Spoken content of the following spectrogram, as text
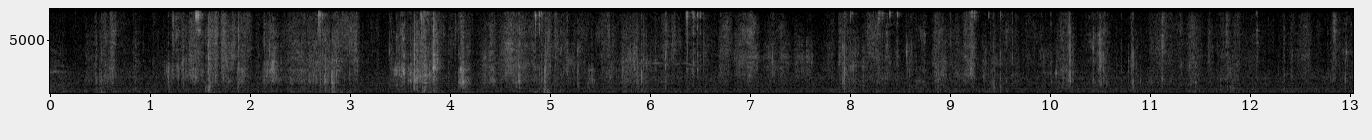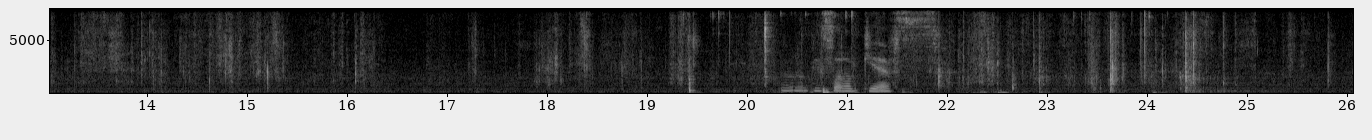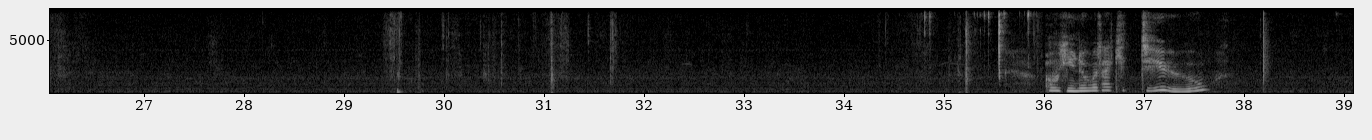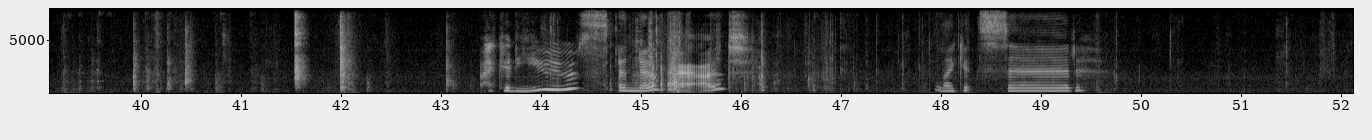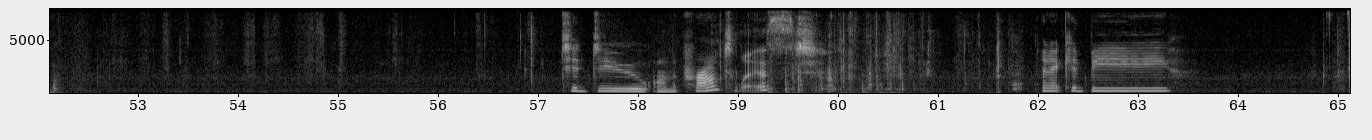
little gifts. Oh, you know what I could do? I could use a notepad like it said to do on the prompt list and it could be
